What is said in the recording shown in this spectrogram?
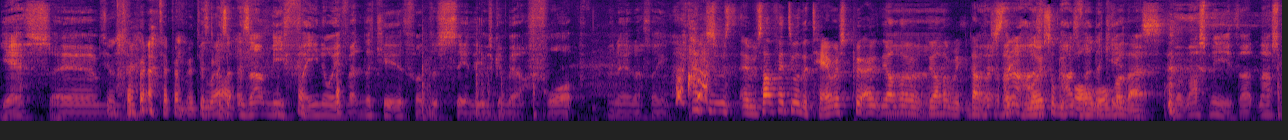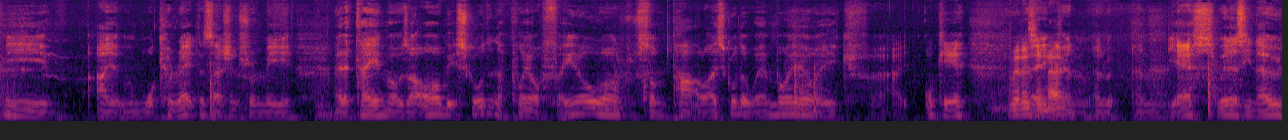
yes. Um, So tip it, tip it would do is, well. is, is that me finally vindicated for just saying that he was going to be a flop? And then I think. It was, it was that video the terrorists put out the other the other week. That was just like Lewis will be all over this. But that's me. That that's me. I w- correct decision from me. At the time, I was like, oh, but he scored in the playoff final or some part of. I scored at Wembley. Like, I- okay. Where is he now? And, and, and yes, where is he now?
